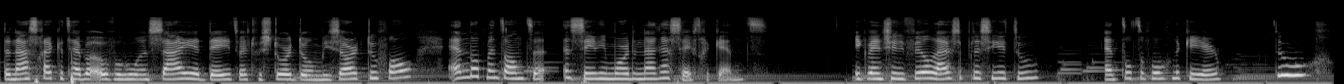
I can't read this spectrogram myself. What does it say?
Daarnaast ga ik het hebben over hoe een saaie date werd verstoord door een bizar toeval en dat mijn tante een seriemoordenares heeft gekend. Ik wens jullie veel luisterplezier toe en tot de volgende keer. Doeg!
